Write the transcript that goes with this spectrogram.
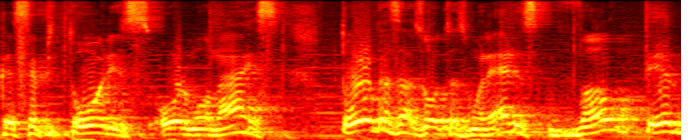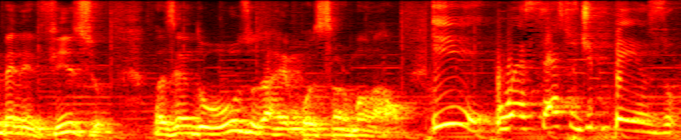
receptores hormonais, todas as outras mulheres vão ter benefício fazendo uso da reposição hormonal. E o excesso de peso,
